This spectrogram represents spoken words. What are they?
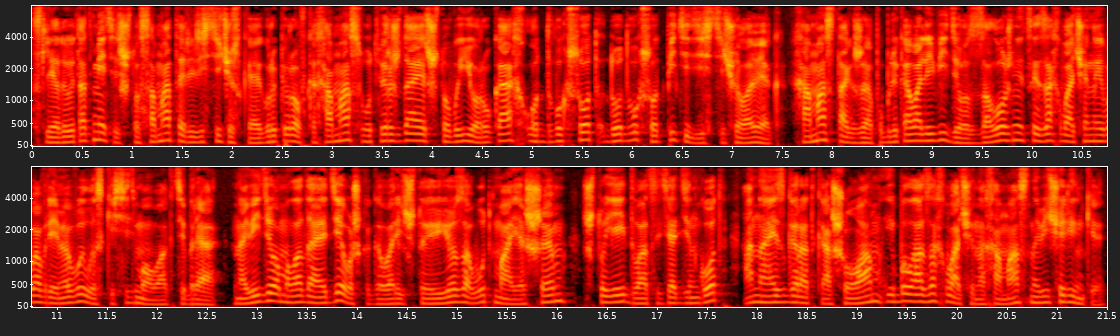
Следует отметить, что сама террористическая группировка Хамас утверждает, что в ее руках от 200 до 250 человек. Хамас также опубликовали видео с заложницей, захваченной во время вылазки 7 октября. На видео молодая девушка говорит, что ее зовут Майя Шем, что ей 21 год, она из городка Шуам и была захвачена Хамас на вечеринке.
